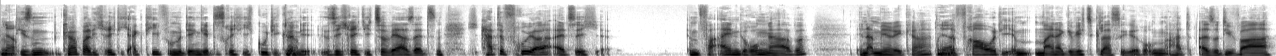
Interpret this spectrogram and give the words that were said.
Ja. Die sind körperlich richtig aktiv und mit denen geht es richtig gut. Die können Ja. sich richtig zur Wehr setzen. Ich hatte früher, als ich im Verein gerungen habe, in Amerika, Ja. eine Frau, die in meiner Gewichtsklasse gerungen hat. Also die war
